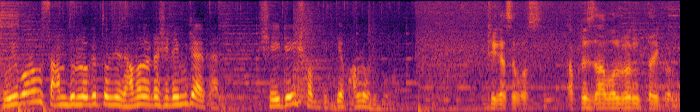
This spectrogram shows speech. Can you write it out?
তুই বরং চান্দুর লোকে তোর যে ঝামেলাটা, সেটাই মিটায় ফেল। সেইটাই সব দিক দিয়ে ভালো হইব। ঠিক আছে বস আপনি যা বলবেন, তাই করব।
